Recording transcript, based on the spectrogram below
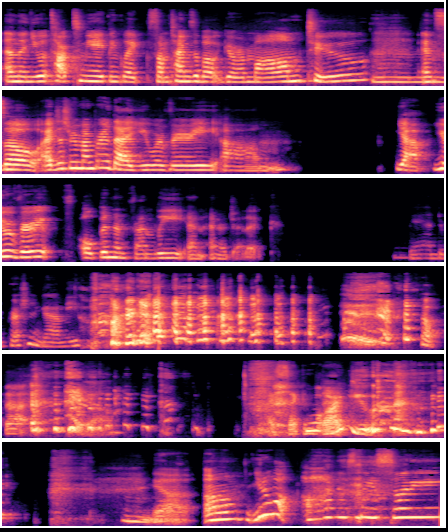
And then you would talk to me, I think, like sometimes about your mom too. Mm-hmm. And so I just remember that you were very, um, yeah, you were very open and friendly and energetic. Man, depression got me hard. Felt that. I second Who that. are you? Yeah. Um. You know what? Honestly, Sunny.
